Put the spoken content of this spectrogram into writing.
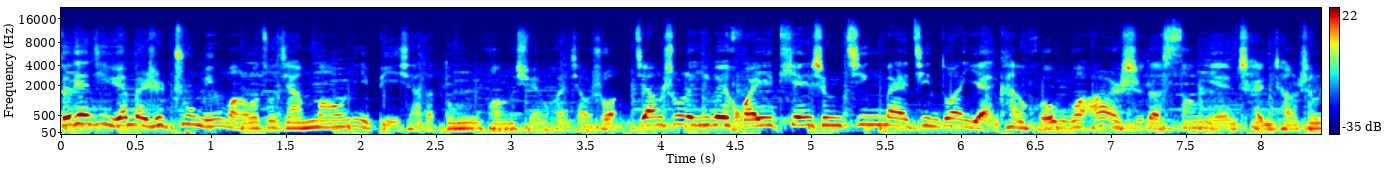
择天记》原本是著名网络作家猫腻笔下的东方玄幻小说，讲述了一位怀疑天生经脉尽断、眼看活不过二十的骚年陈长生，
